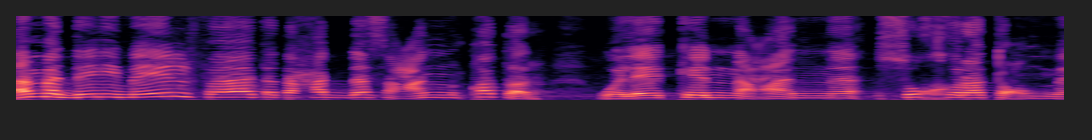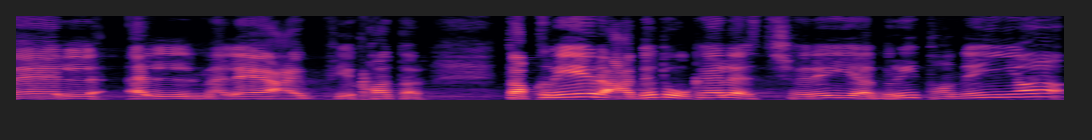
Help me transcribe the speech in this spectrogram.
أما الديلي ميل فتتحدث عن قطر ولكن عن سخرة عمال الملاعب في قطر. تقرير أعدته وكالة استشارية بريطانية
